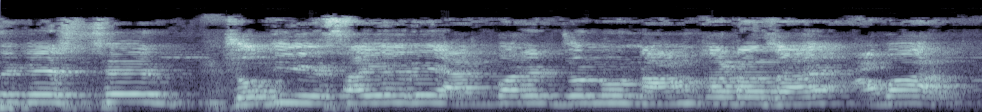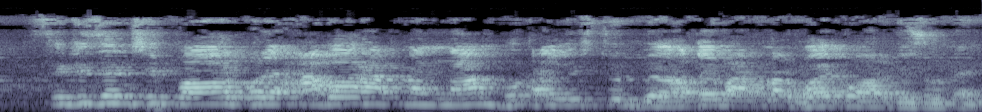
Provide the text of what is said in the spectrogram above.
থেকে এসছেন, যদি এসআইআর এ একবারের জন্য নাম কাটা যায়, আবার সিটিজেনশিপ পাওয়ার পরে আবার আপনার নাম ভোটার লিস্ট উঠবে, অতএব আপনার ভয় পাওয়ার কিছু নেই।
